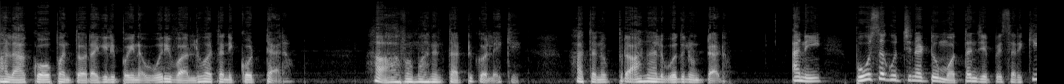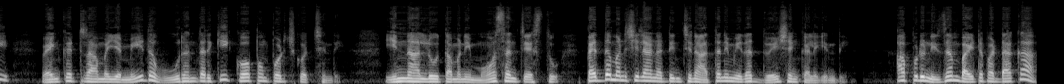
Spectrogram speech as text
అలా కోపంతో రగిలిపోయిన ఊరి వాళ్ళు అతన్ని కొట్టారు. ఆ అవమానం తట్టుకోలేకే అతను ప్రాణాలు వదులుంటాడు అని పూసగుచ్చినట్టు మొత్తం చెప్పేసరికి వెంకట్రామయ్య మీద ఊరందరికీ కోపం పొడుచుకొచ్చింది. ఇన్నాళ్ళు తమని మోసం చేస్తూ పెద్ద మనిషిలా నటించిన అతని మీద ద్వేషం కలిగింది. అప్పుడు నిజం బయటపడ్డాక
